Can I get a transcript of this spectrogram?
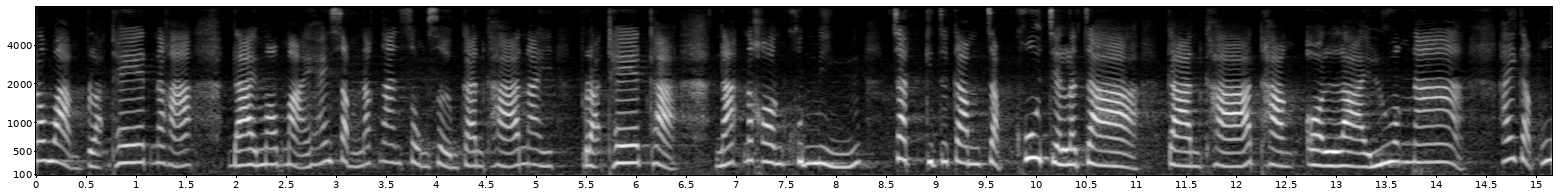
ระหว่างประเทศนะคะได้มอบหมายให้สำนักงานส่งเสริมการค้าในประเทศค่ะณนครคุณหมิง จัดกิจกรรมจับคู่เจรจาการค้าทางออนไลน์ล่วงหน้า ให้กับผู้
